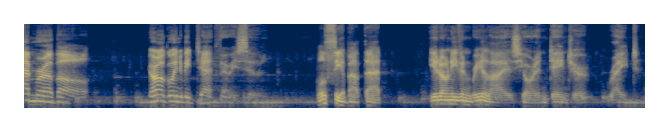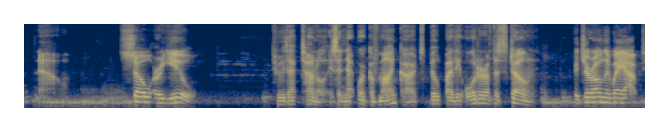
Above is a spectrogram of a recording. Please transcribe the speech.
admirable. You're all going to be dead very soon. We'll see about that. You don't even realize you're in danger right now. So are you. Through that tunnel is a network of minecarts built by the Order of the Stone. It's your only way out.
